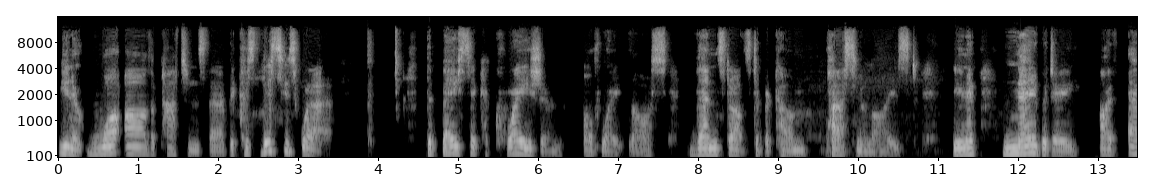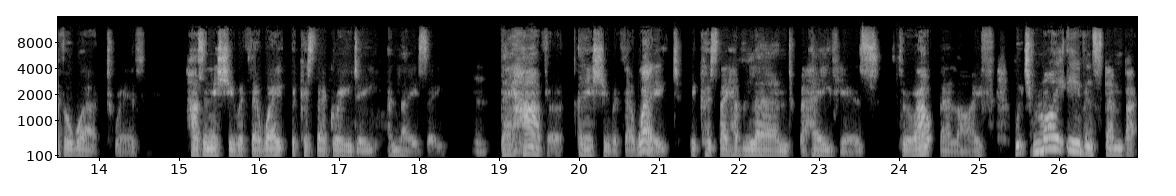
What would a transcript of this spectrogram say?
you know what are the patterns there because this is where the basic equation of weight loss then starts to become personalized you know nobody i've ever worked with has an issue with their weight because they're greedy and lazy mm. they have an issue with their weight because they have learned behaviors throughout their life, which might even stem back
